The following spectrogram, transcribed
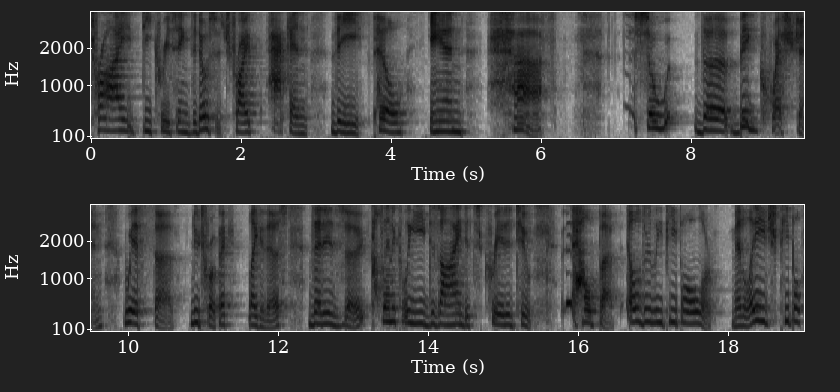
try decreasing the dosage. Try hacking the pill in half. So the big question with uh, nootropic like this that is uh, clinically designed, it's created to help uh, elderly people or middle-aged people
